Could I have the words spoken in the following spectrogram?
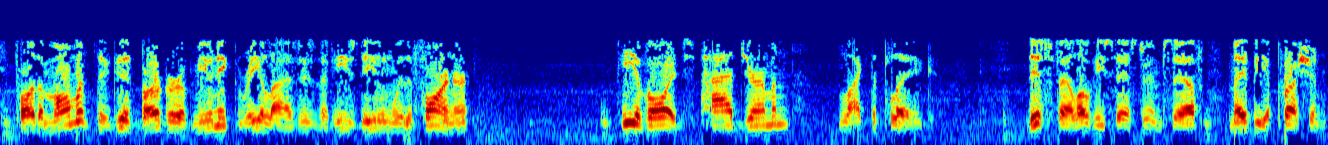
For the moment, the good burgher of Munich realizes that he's dealing with a foreigner. He avoids High German like the plague. This fellow, he says to himself, may be a Prussian.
